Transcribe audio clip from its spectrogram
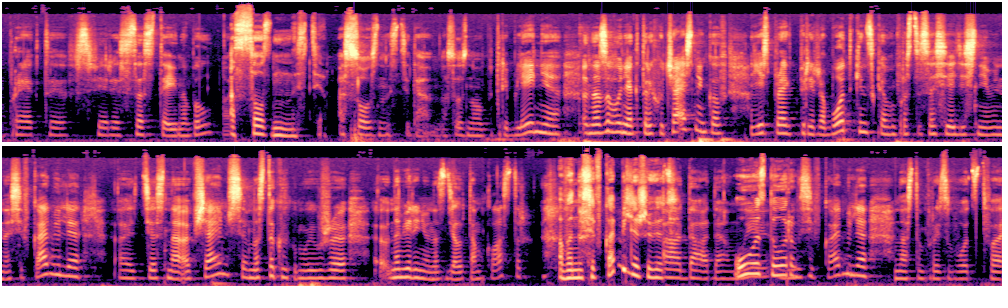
проекты в сфере sustainable. Осознанности. Осознанности, да, осознанного потребления. Назову некоторых участников. Есть проект Переработкинская, мы просто соседи с ними на Севкабеле, а, тесно общаемся. У нас такое, мы уже, э, намерение у нас сделать там кластер. А вы на Севкабеле живете? А, да, да. О, мы, здорово. Мы на Севкабеле, у нас там производство.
